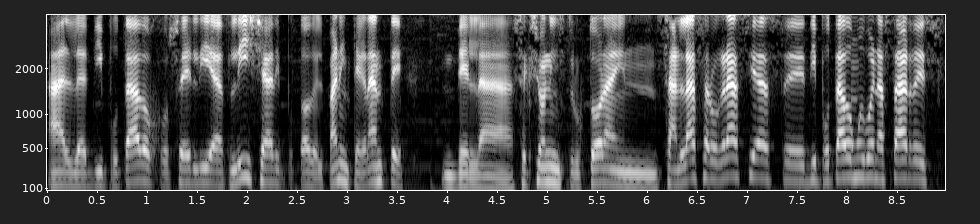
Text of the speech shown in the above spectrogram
al diputado José Elías Lisha, diputado del PAN, integrante de la sección instructora en San Lázaro. Gracias, eh, diputado. Muy buenas tardes.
